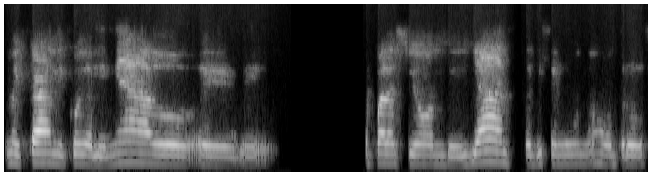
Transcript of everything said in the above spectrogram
mecánico de alineado, eh, de reparación de llantas, dicen unos otros,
